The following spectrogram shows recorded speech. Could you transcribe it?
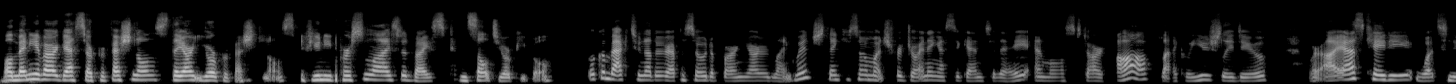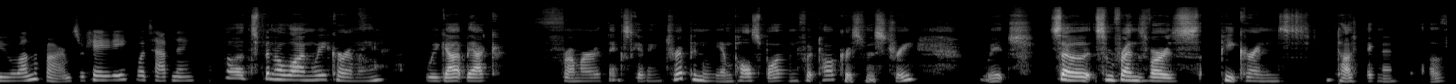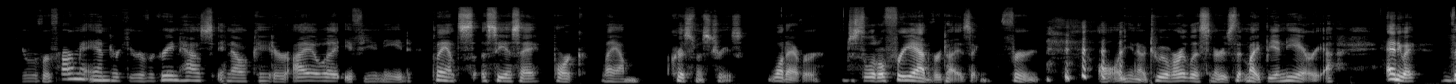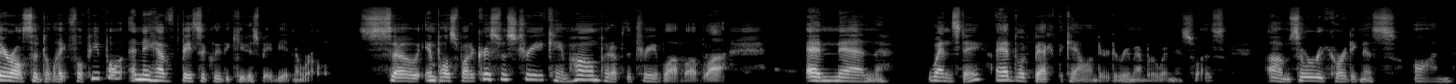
While many of our guests are professionals, they aren't your professionals. If you need personalized advice, consult your people. Welcome back to another episode of Barnyard Language. Thank you so much for joining us again today. And we'll start off like we usually do, where I ask Katie what's new on the farm. So, Katie, what's happening? Well, it's been a long week, Arlene. We got back from our Thanksgiving trip and we impulse bought a foot tall Christmas tree, which, so some friends of ours, Pete Kearns, Tasha Dignan of Turkey River Farm and Turkey River Greenhouse in Elkader, Iowa, if you need plants, a CSA, pork, lamb, Christmas trees, whatever. Just a little free advertising for all, you know, two of our listeners that might be in the area. Anyway, they're also delightful people, and they have basically the cutest baby in the world. So Impulse bought a Christmas tree, came home, put up the tree, blah, blah, blah. And then Wednesday, I had to look back at the calendar to remember when this was. Um, so we're recording this on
